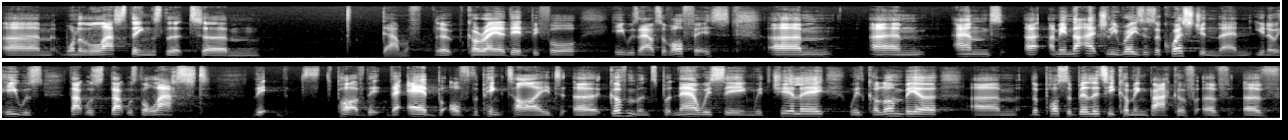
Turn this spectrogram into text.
Um, one of the last things that, um, damn, that Correa did before he was out of office. Um, um, and uh, I mean, that actually raises a question then. You know, he was, that was, that was the last, the, part of the, the ebb of the pink tide uh, governments. But now we're seeing with Chile, with Colombia, um, the possibility coming back of, of, of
